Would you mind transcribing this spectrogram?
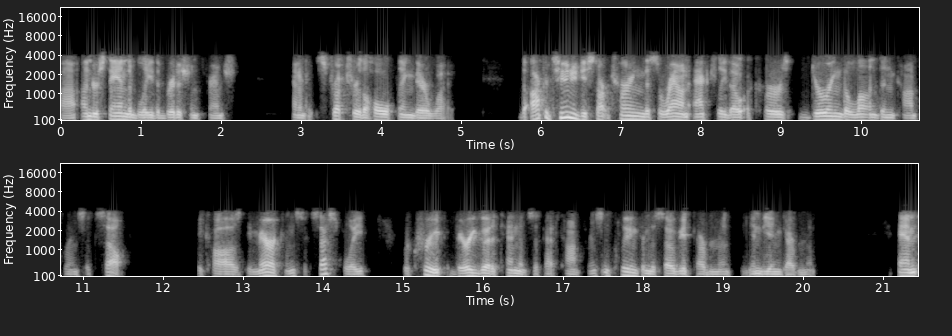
uh, understandably, the British and French kind of structure the whole thing their way. The opportunity to start turning this around actually, though, occurs during the London conference itself, because the Americans successfully recruit very good attendance at that conference, including from the Soviet government, the Indian government. And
